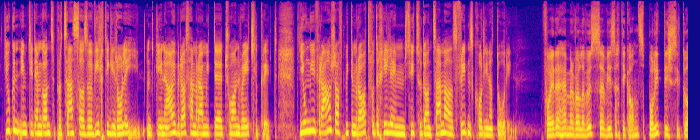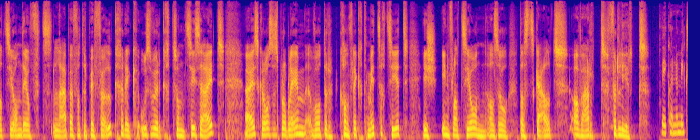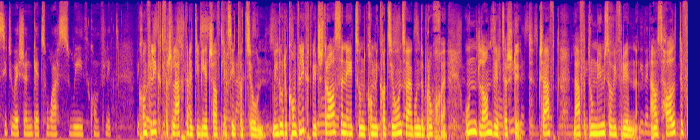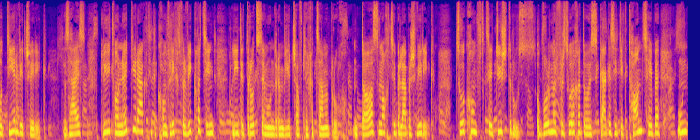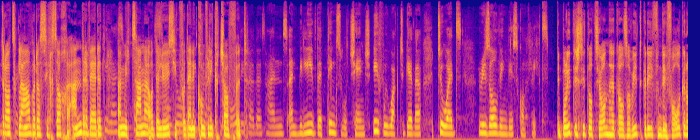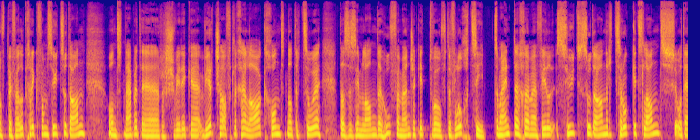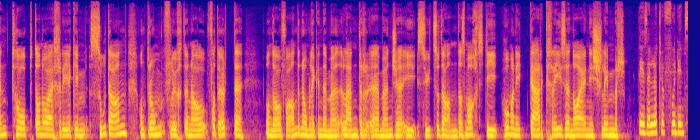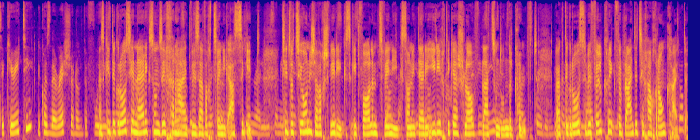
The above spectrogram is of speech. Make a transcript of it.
Die Jugend nimmt in dem ganzen Prozess also eine wichtige Rolle ein. Und genau über das haben wir auch mit der Joan Rachel geredet. Die junge Frau schafft mit dem Rat der Kirche im Südsudan zusammen als Friedenskoordinatorin. Von ihr haben wir wissen, wie sich die ganze politische Situation auf das Leben der Bevölkerung auswirkt. Und sie sagt, ein grosses Problem, das der Konflikt mit sich zieht, ist Inflation, also dass das Geld an Wert verliert. The economic situation gets worse with conflict. Konflikt verschlechtert die wirtschaftliche Situation. Weil durch den Konflikt wird Straßennetz und Kommunikationswege unterbrochen und Land wird zerstört. Das Geschäft laufen darum nicht mehr so wie früher. Auch das Halten von Tieren wird schwierig. Das heisst, die Leute, die nicht direkt in den Konflikt verwickelt sind, leiden trotzdem unter einem wirtschaftlichen Zusammenbruch. Und das macht das Überleben schwierig. Die Zukunft sieht düster aus, obwohl wir versuchen, uns gegenseitig die Hand zu heben und daran zu glauben, dass sich Sachen ändern werden, wenn wir zusammen an der Lösung von diesen Konflikten arbeiten. Die politische Situation hat also weitgreifende Folgen auf die Bevölkerung vom Südsudan. Und neben der schwierigen wirtschaftlichen Lage kommt noch dazu, dass es im Land Haufen Menschen gibt, die auf der Flucht sind. Zum einen kommen viele Südsudaner zurück ins Land und dann tobt auch noch ein Krieg im Sudan. Und darum flüchten auch von dort und auch von anderen umliegenden Ländern äh, Menschen in Südsudan. Das macht die humanitäre Krise noch einmal schlimmer. Es gibt eine große Ernährungsunsicherheit, weil es einfach zu wenig Essen gibt. Die Situation ist einfach schwierig. Es gibt vor allem zu wenig sanitäre Einrichtungen, Schlafplätze und Unterkünfte. Wegen der grossen Bevölkerung verbreiten sich auch Krankheiten.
